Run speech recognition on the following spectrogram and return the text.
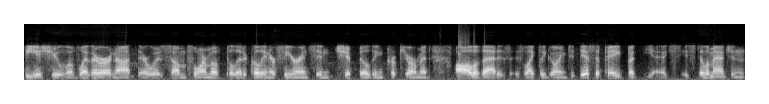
the issue of whether or not there was some form of political interference in shipbuilding procurement. All of that is, is likely going to dissipate, but yeah, still imagine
